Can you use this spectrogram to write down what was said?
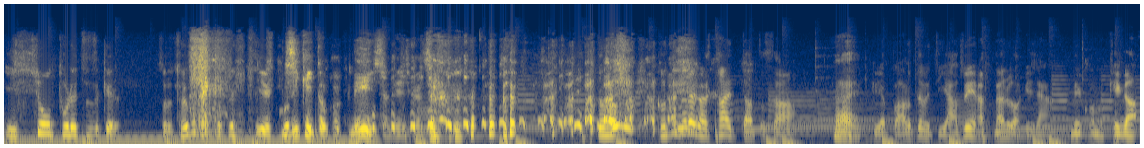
一生取れ続ける。それ、それこそこて、いや、時期とかねえじゃねえじゃん。その、コテドラが帰った後さ、はいやっぱ改めてやべえなってなるわけじゃん。猫の毛が。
